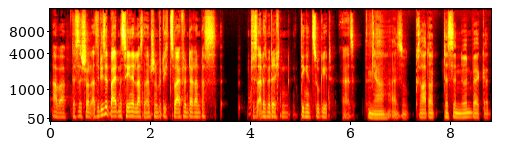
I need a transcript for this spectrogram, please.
Aber das ist schon, also diese beiden Szenen lassen einen schon wirklich zweifeln daran, dass das alles mit rechten Dingen zugeht. Also, ja, also gerade das in Nürnberg,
